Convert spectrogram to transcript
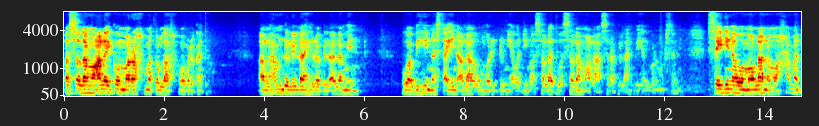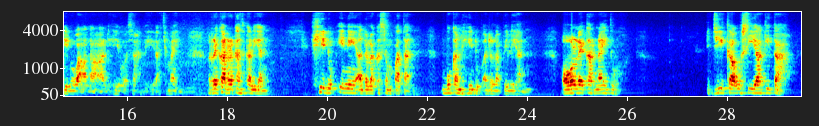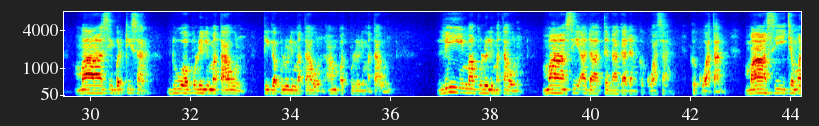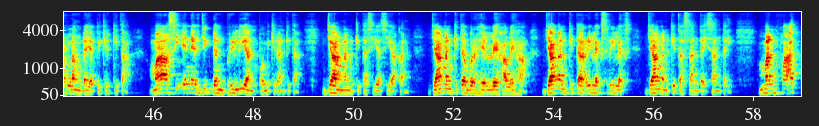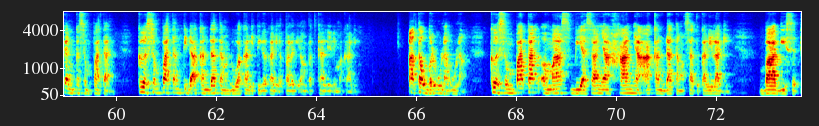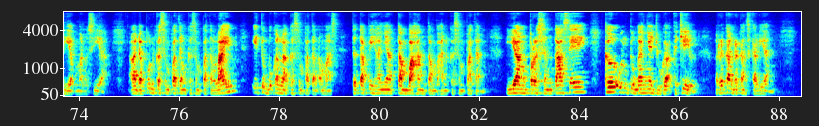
Assalamualaikum warahmatullahi wabarakatuh. Alhamdulillahirabbil alamin. Wa bihi nasta'in ala umuri dunya wa din wassalatu wassalamu ala asrafil anbiya wal mursalin. Sayyidina wa maulana Muhammadin wa ala alihi wa sahbihi ajmain. Rekan-rekan sekalian, hidup ini adalah kesempatan, bukan hidup adalah pilihan. Oleh karena itu, jika usia kita masih berkisar 25 tahun, 35 tahun, 45 tahun, 55 tahun masih ada tenaga dan kekuasaan, kekuatan, masih cemerlang daya pikir kita, masih energik dan brilian pemikiran kita. Jangan kita sia-siakan, jangan kita berleha-leha, jangan kita rileks-rileks, jangan kita santai-santai manfaatkan kesempatan. Kesempatan tidak akan datang dua kali, tiga kali, apalagi empat kali, lima kali. Atau berulang-ulang. Kesempatan emas biasanya hanya akan datang satu kali lagi bagi setiap manusia. Adapun kesempatan-kesempatan lain itu bukanlah kesempatan emas, tetapi hanya tambahan-tambahan kesempatan yang persentase keuntungannya juga kecil. Rekan-rekan sekalian,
